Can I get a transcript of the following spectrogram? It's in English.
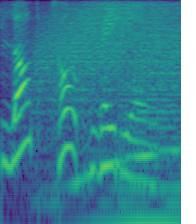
Blog Talk Radio.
